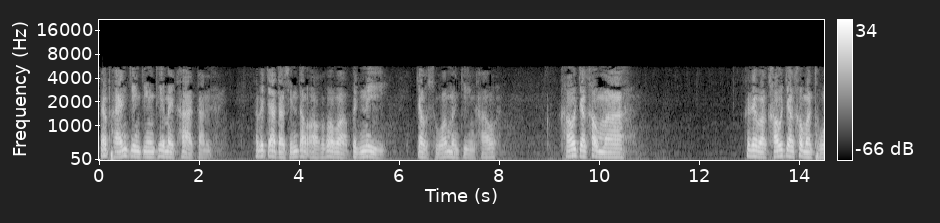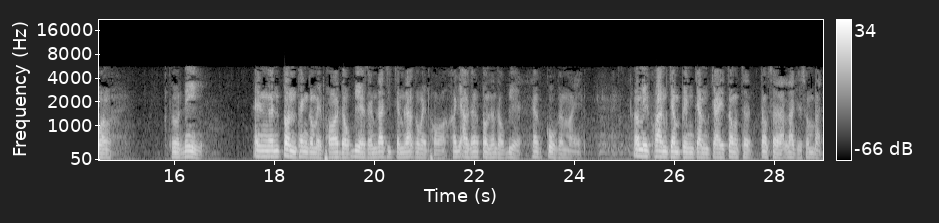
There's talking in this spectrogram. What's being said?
แล้วแผนจริง ๆ ที่ไม่ฆ่ากันพระเจ้าตัดสินต้องออกก็เพราะว่าเป็นหนี้เจ้าสัวเมืองจีนเขา เขาจะเข้ามาก็เรียกว่าเขาจะเข้ามาทวงตัวหนี้ เงินต้นท่านก็ไม่พอ ดอกเบี้ยแต่ละที่จำระก็ไม่พอ เขาจะเอาทั้งต้นทั้งดอกเบี้ย แล้วก็กู้กันใหม่ ก็มีความจำเป็นจำใจต้องต้องสละราชสมบัติ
